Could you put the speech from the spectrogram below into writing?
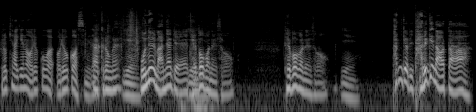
그렇게 하기는 어렵고 어려울 것 같습니다. 아 그런가요? 예. 오늘 만약에 예. 대법원에서 대법원에서 예. 판결이 다르게 나왔다.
